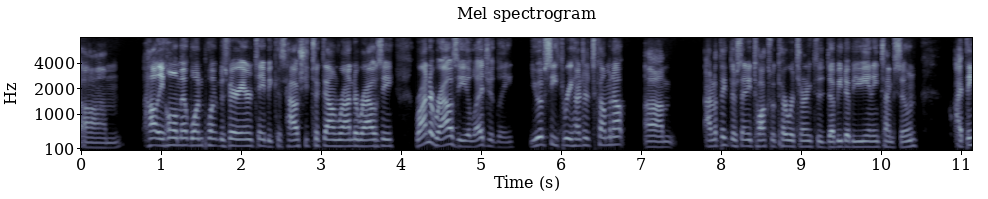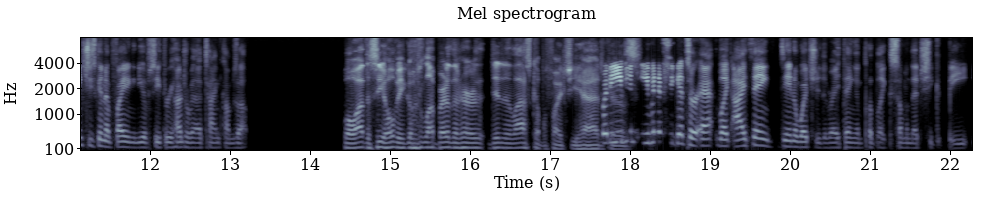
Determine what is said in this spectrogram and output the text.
Um, Holly Holm at one point was very entertaining because how she took down Ronda Rousey. Ronda Rousey allegedly UFC 300's coming up. Um, I don't think there's any talks with her returning to the WWE anytime soon. I think she's going to be fighting in UFC 300 when that time comes up. Well, we'll have to see. Hopefully, it goes a lot better than her did in the last couple fights she had. But even 'cause- even if she gets her at like I think Dana White should do the right thing and put like someone that she could beat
